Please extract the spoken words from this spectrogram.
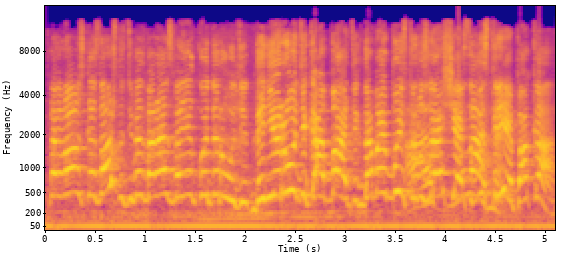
твоя мама сказала, что тебе два раза звонил какой-то Рудик. Да не Рудик, а Батик, давай быстро А, возвращайся, ну быстрее, пока.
